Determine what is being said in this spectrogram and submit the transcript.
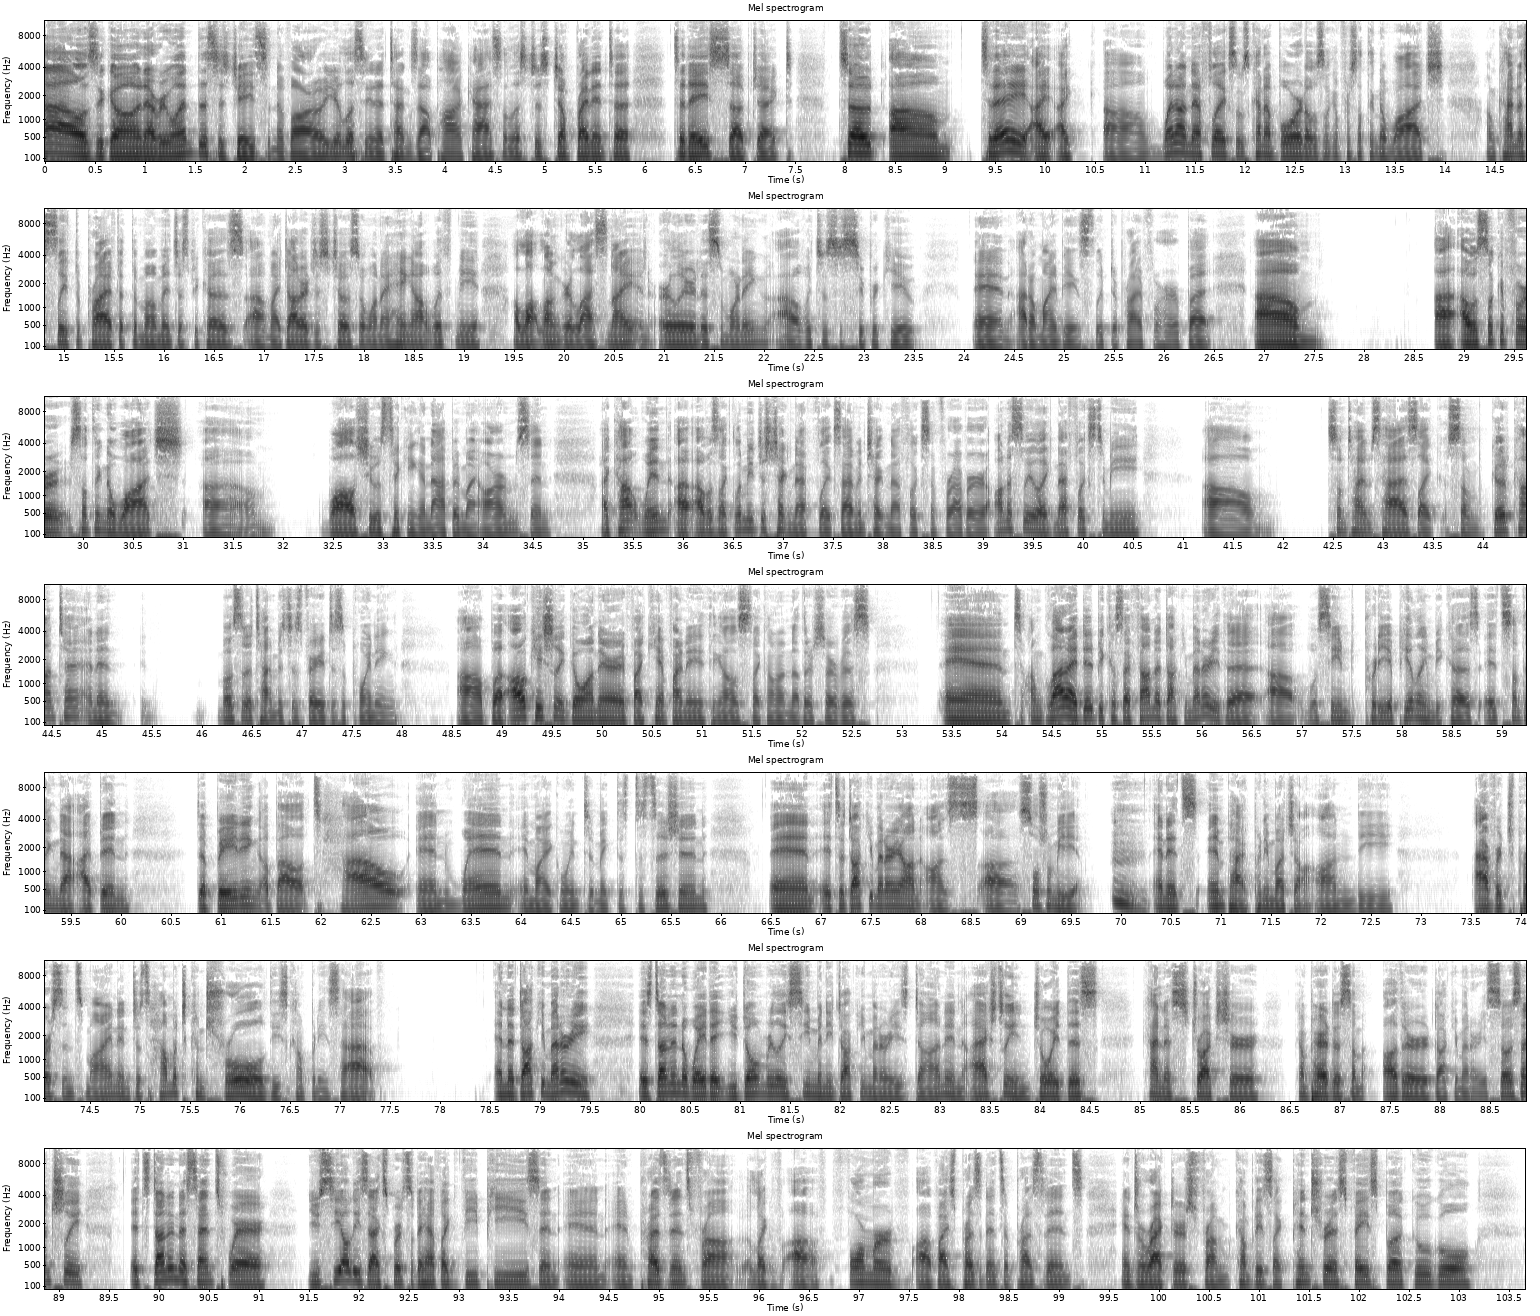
How's it going, everyone? This is Jason Navarro. You're listening to Tongues Out Podcast, and let's just jump right into today's subject. So, um, today I, I uh, went on Netflix. I was kind of bored. I was looking for something to watch. I'm kind of sleep deprived at the moment just because uh, my daughter just chose to want to hang out with me a lot longer last night and earlier this morning, uh, which was just super cute. And I don't mind being sleep deprived for her. But um, uh, I was looking for something to watch um, while she was taking a nap in my arms. And I caught wind. I, I, was like, let me just check Netflix. I haven't checked Netflix in forever. Honestly, like Netflix to me, um, sometimes has like some good content, and then most of the time it's just very disappointing. Uh, but I'll occasionally go on there if I can't find anything else, like on another service. And I'm glad I did because I found a documentary that uh, was seemed pretty appealing because it's something that I've been debating about how and when am I going to make this decision. And it's a documentary on on uh, social media and its impact pretty much on the average person's mind and just how much control these companies have. And the documentary is done in a way that you don't really see many documentaries done. And I actually enjoyed this kind of structure compared to some other documentaries. So essentially, it's done in a sense where you see all these experts. So they have like VPs and and and presidents from like uh, former uh, vice presidents and presidents and directors from companies like Pinterest, Facebook, Google,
